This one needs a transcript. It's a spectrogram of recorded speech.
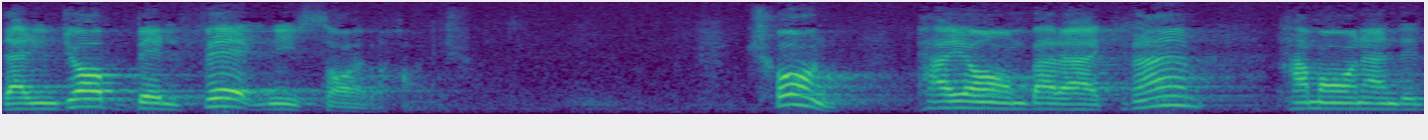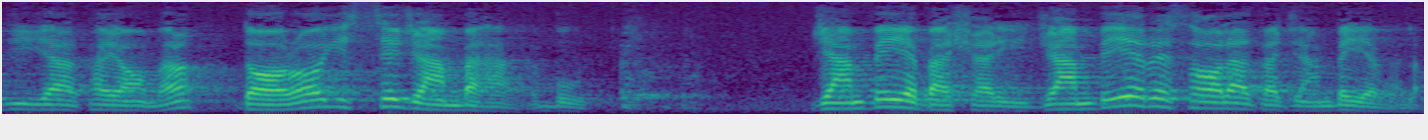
در اینجا بالفعل نیست صاحب خانه چون پیامبر اکرم همانند دیگر پیامبران دارای سه جنبه بود. جنبه بشری جنبه رسالت و جنبه ولایت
